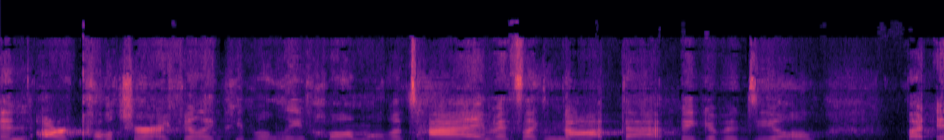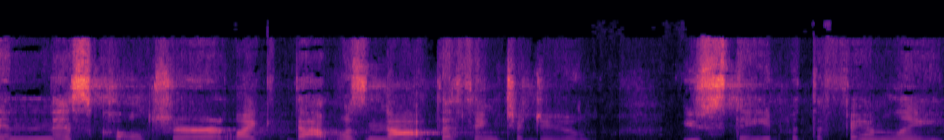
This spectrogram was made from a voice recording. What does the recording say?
In our culture, I feel like people leave home all the time. It's like not that big of a deal. But in this culture, like that was not the thing to do. You stayed with the family,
